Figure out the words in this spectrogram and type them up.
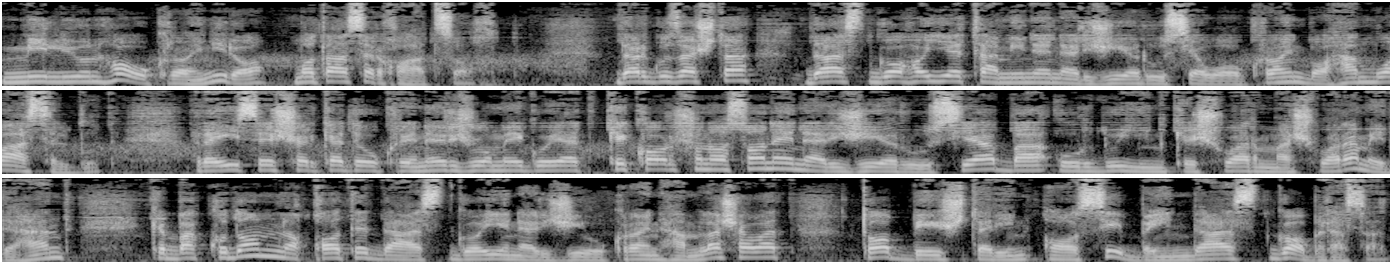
میلیون ها اوکراینی را متاثر خواهد ساخت. در گذشته دستگاه های تامین انرژی روسیه و اوکراین با هم وصل بود. رئیس شرکت اوکرینرژو می گوید که کارشناسان انرژی روسیه به اردوی این کشور مشوره می دهند که به کدام نقاط دستگاه انرژی اوکراین حمله شود تا بیشترین آسیب به این دستگاه برسد.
